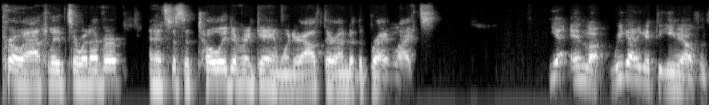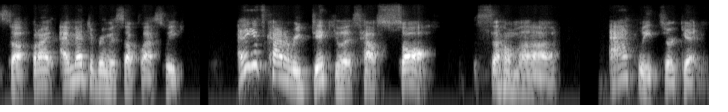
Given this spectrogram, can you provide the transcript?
pro athletes or whatever. And it's just a totally different game when you're out there under the bright lights. Yeah, and look, we got to get to emails and stuff, but I, I meant to bring this up last week. I think it's kind of ridiculous how soft some uh, athletes are getting.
